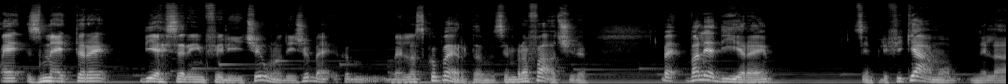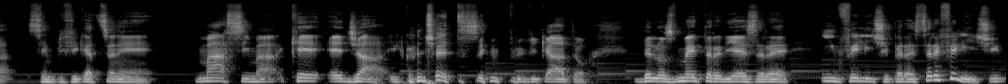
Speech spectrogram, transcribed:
è smettere di essere infelice. Uno dice, beh, bella scoperta, sembra facile. Beh, vale a dire, semplifichiamo nella semplificazione massima che è già il concetto semplificato dello smettere di essere infelici per essere felici,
